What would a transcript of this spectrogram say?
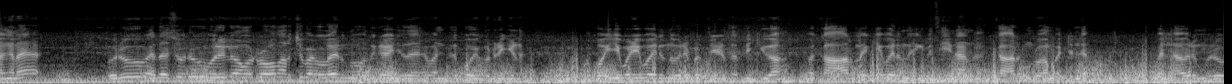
അങ്ങനെ ഒരു ഏകദേശം ഒരു ഒരു കിലോമീറ്ററോളം നിറച്ച് വെള്ളമായിരുന്നു. അത് കഴിഞ്ഞത് വണ്ടിയിൽ പോയിക്കൊണ്ടിരിക്കുകയാണ്. അപ്പോൾ ഈ വഴി വരുന്നവർ പ്രത്യേകം ശ്രദ്ധിക്കുക. ഇപ്പോൾ കാറിലേക്ക് വരുന്നെങ്കിൽ സീനാണ് കാർ കൊണ്ടുപോകാൻ പറ്റില്ല. അപ്പോൾ എല്ലാവരും ഒരു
